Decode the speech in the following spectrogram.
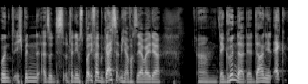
Und ich bin, also das Unternehmen Spotify begeistert mich einfach sehr, weil der, ähm, der Gründer, der Daniel Eck,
